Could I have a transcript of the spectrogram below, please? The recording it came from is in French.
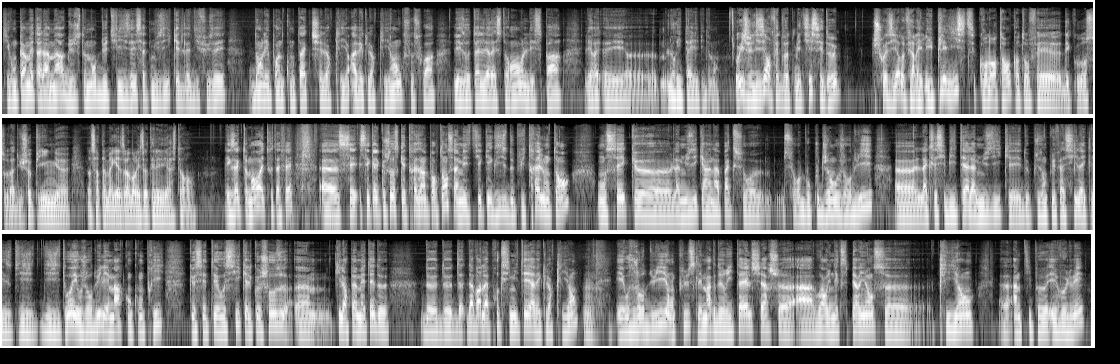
qui vont permettre à la marque justement d'utiliser cette musique et de la diffuser dans les points de contact chez leurs clients, avec leurs clients, que ce soit les hôtels, les restaurants, les spas, et euh, le retail évidemment. Oui, je le disais, en fait, votre métier, c'est de choisir de faire les, playlists qu'on entend quand on fait euh, des courses, du shopping, euh, dans certains magasins, dans les hôtels et les restaurants. Exactement, ouais, tout à fait. Euh, c'est quelque chose qui est très important. C'est un métier qui existe depuis très longtemps. On sait que euh, la musique a un impact sur euh, sur beaucoup de gens aujourd'hui. Euh, L'accessibilité à la musique est de plus en plus facile avec les outils digitaux. Et aujourd'hui, les marques ont compris que c'était aussi quelque chose euh, qui leur permettait de d'avoir de, de, de, la proximité avec leurs clients. Mmh. Et aujourd'hui, en plus, les marques de retail cherchent à avoir une expérience client un petit peu évoluée.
